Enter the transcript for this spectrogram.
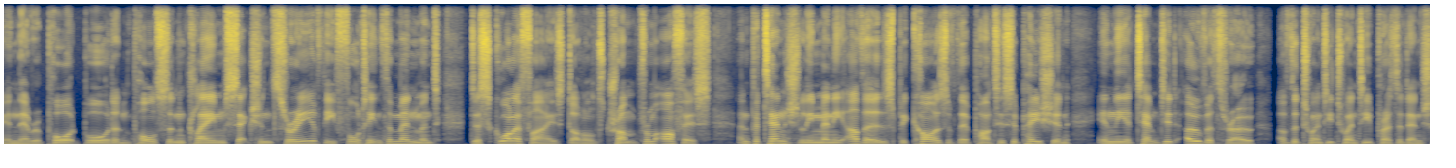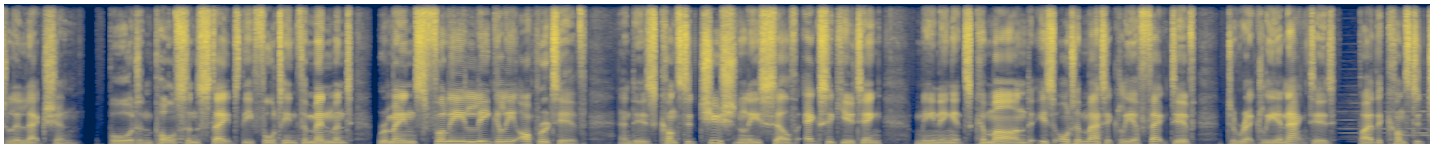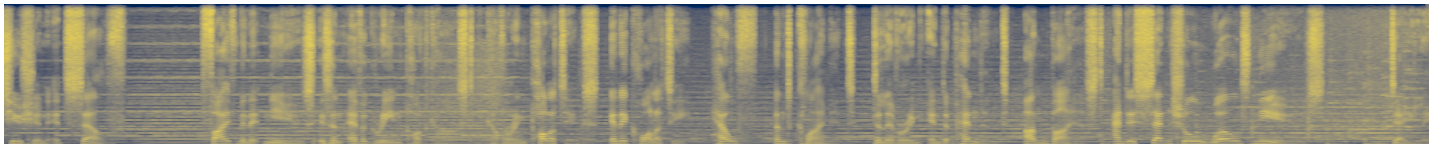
In their report, Baude and Paulsen claim Section 3 of the 14th Amendment disqualifies Donald Trump from office and potentially many others because of their participation in the attempted overthrow of the 2020 presidential election. Baude and Paulsen state the 14th Amendment remains fully legally operative and is constitutionally self executing, meaning its command is automatically effective, directly enacted by the Constitution itself. 5 Minute News is an evergreen podcast covering politics, inequality, health, and climate, delivering independent, unbiased, and essential world news daily.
